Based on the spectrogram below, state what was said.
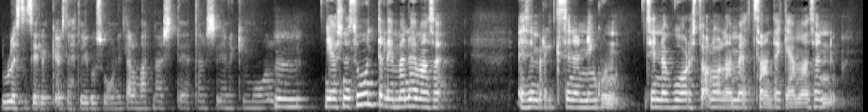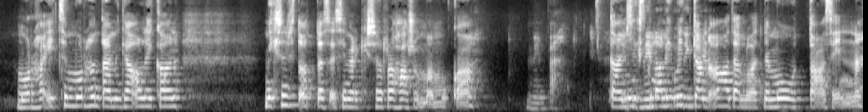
Luulisin, että sillekin olisi tehty joku suunnitelma, että ne olisi jättänyt se jonnekin muualle. Mm. Ja jos ne suunnitteli menemänsä esimerkiksi sinne, niin kuin, sinne vuoristoalueelle metsään tekemään sen murha itsemurhan tai mikä olikaan, miksi ne sitten ottaisi esimerkiksi sen rahasumman mukaan? Niinpä. Tai miksi niillä oli kuitenkin... pitkään ajatellut, että ne muuttaa sinne.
